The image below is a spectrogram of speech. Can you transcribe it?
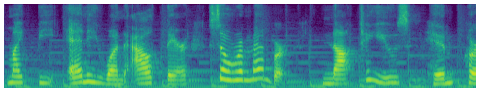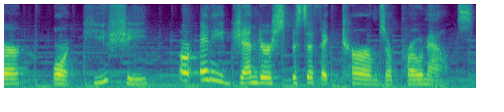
might be anyone out there, so remember not to use him, her, or he, she, or any gender specific terms or pronouns.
